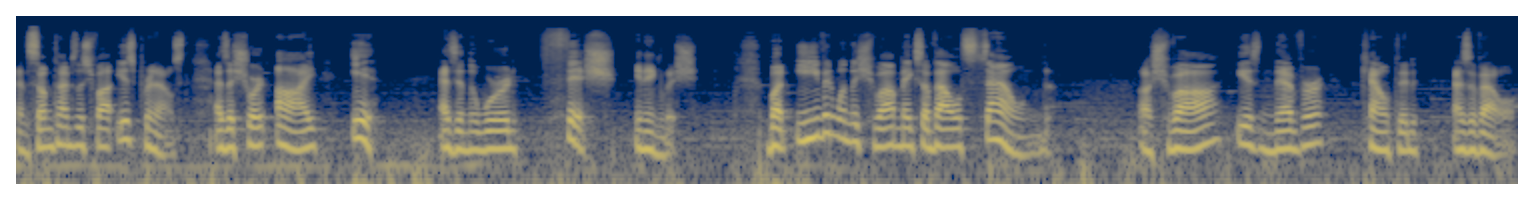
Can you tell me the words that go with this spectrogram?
And sometimes the Shva is pronounced as a short I, I, as in the word fish in English. But even when the Shva makes a vowel sound, a Shva is never counted as a vowel.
